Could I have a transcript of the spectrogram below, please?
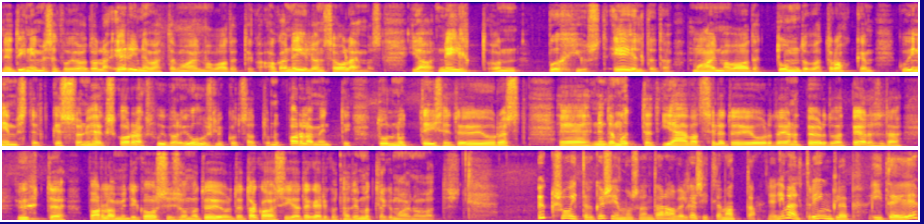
need inimesed võivad olla erinevate maailmavaadetega, aga neil on see olemas. Ja neilt on põhjust eeldada maailmavaadet tunduvalt rohkem kui inimestelt, kes on üheks korraks võib-olla juhuslikult sattunud parlamenti, tulnud teise töö juurest. Eh, nende mõtted jäävad selle töö juurde ja nad pöörduvad peale seda ühte parlamendi koosseisu oma töö juurde tagasi ja tegelikult nad ei mõtlegi maailmavaatest üks huvitav küsimus on täna veel käsitlemata ja nimelt ringleb idee,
